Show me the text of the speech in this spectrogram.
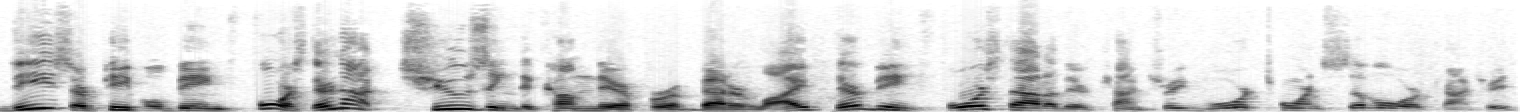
these are people being forced. They're not choosing to come there for a better life. They're being forced out of their country, war torn civil war countries.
